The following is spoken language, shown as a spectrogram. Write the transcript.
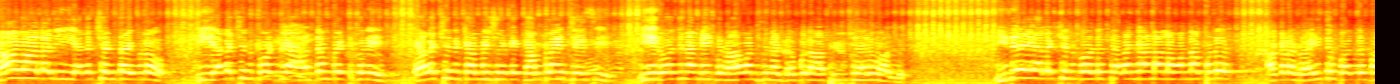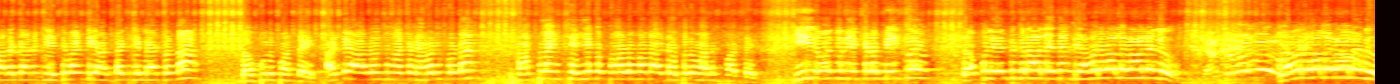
కావాలని ఈ ఎలక్షన్ టైంలో ఈ ఎలక్షన్ కోడ్ని అడ్డం పెట్టుకుని ఎలక్షన్ కమిషన్కి కంప్లైంట్ చేసి ఈ రోజున మీకు రావాల్సిన డబ్బులు ఆపించారు వాళ్ళు. ఇదే ఎలక్షన్ కోడ్ తెలంగాణలో ఉన్నప్పుడు అక్కడ రైతు బంధు పథకానికి ఎటువంటి అడ్డంకి లేకుండా డబ్బులు పడ్డాయి. అంటే ఆ రోజున అక్కడ ఎవరు కూడా కంప్లైంట్ చేయకపోవడం వల్ల ఆ డబ్బులు వాళ్ళకి పడ్డాయి. ఈ రోజున ఇక్కడ మీకు డబ్బులు ఎందుకు రాలేదంటే ఎవరి వల్ల రాలేదు? ఎవరి వల్ల రాలేదు?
